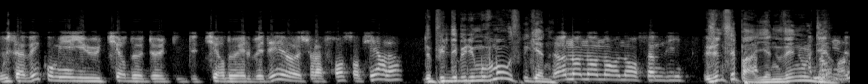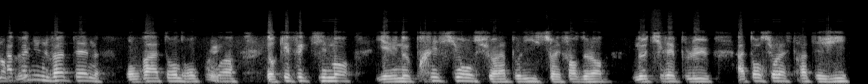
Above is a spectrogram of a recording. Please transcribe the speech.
Vous savez combien il y a eu tirs de, de, de tirs de LBD euh, sur la France entière là? Depuis le début du mouvement ou ce week-end? Non, non, non, non, non, samedi. Je ne sais pas, il y a nous nous le dire. À peine une vingtaine. On va attendre au point. Donc effectivement, il y a une pression sur la police, sur les forces de l'ordre ne tirez plus, attention la stratégie.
